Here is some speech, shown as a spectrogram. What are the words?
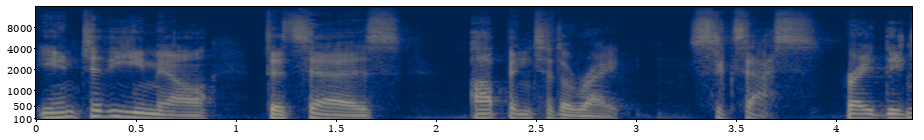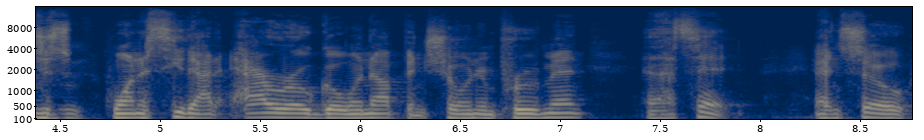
into the email that says up and to the right, success, right? They just mm-hmm. want to see that arrow going up and show an improvement. And that's it. And so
